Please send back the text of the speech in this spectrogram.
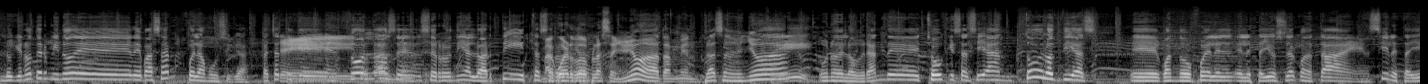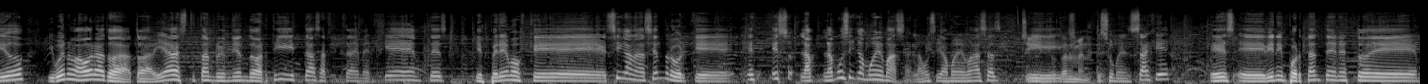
lo que no terminó de, de pasar fue la música. ¿Cachaste Sí, que en todos lados se, reunían los artistas? Me acuerdo de Plaza Ñuñoa también. Plaza Ñuñoa, Sí. uno de los grandes shows que se hacían todos los días eh, cuando fue el, el estallido social, cuando estaba en sí el estallido. Y bueno, ahora toda- todavía se están reuniendo artistas, artistas emergentes, y esperemos que sigan haciéndolo porque es- eso, la, la música mueve masas, la música mueve masas Sí, y, su mensaje es eh, bien importante en esto de-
